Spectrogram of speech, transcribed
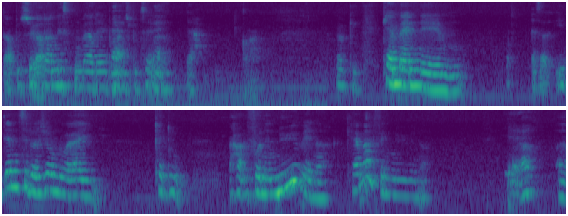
der besøger dig næsten hver dag på Ja. hospitalet? Ja. Godt. Okay. Kan man, øh, altså i den situation, du er i, kan du, har du fundet nye venner? Kan man finde nye venner? Ja, ja.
